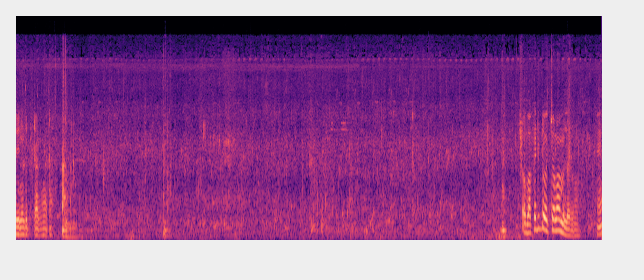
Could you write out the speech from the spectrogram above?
ഇതിനകത്തിട്ടാക്കാം കേട്ടോ ഓ ബക്കറ്റ് ഇട്ട് വെച്ചോളാൻ മേലായിരുന്നു ഏ?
